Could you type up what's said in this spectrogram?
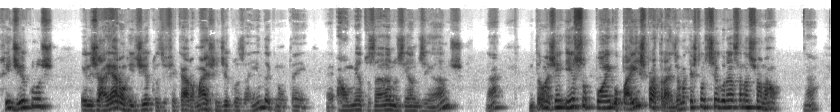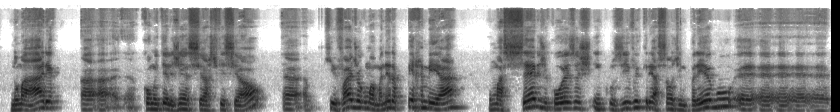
ridículos, eles já eram ridículos e ficaram mais ridículos ainda, que não tem é, aumentos há anos e anos e anos. Né? Então, gente, isso põe o país para trás, é uma questão de segurança nacional. Né? Numa área a, a, como inteligência artificial, a, é, que vai, de alguma maneira, permear uma série de coisas, inclusive criação de emprego é, é, é, é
